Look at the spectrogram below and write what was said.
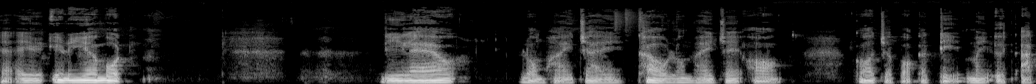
แต่อิริยาบถดีแล้ว ลมหายใจเข้าลมหายใจออก ก็จะปกติไม่อึดอัด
